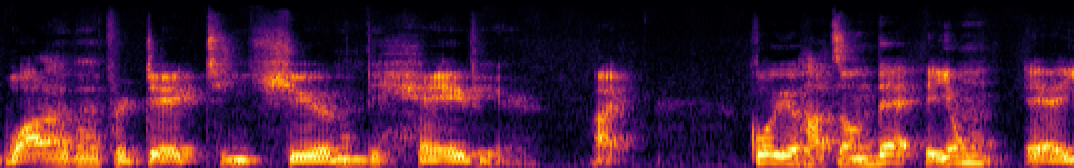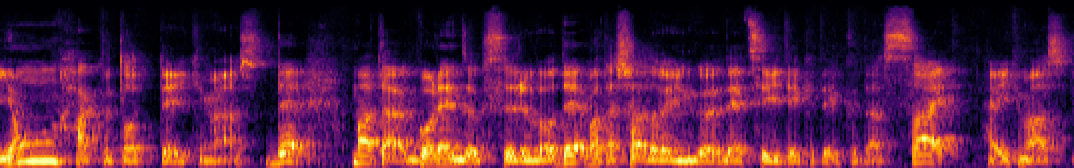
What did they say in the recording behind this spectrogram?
What about predicting human behavior? はい。 こういう発音で 4,、えー4拍取っていきます。で、また5連続するので、またシャドーイングでついてきてください。はい、いきます。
